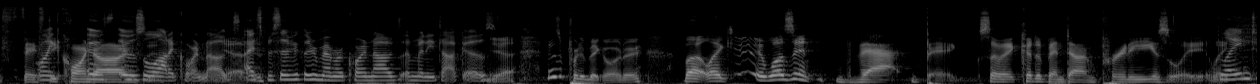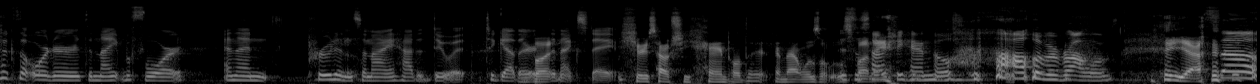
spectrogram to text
fifty Like corn it was, dogs." it was a lot of corn dogs. Yeah. I specifically remember corn dogs and mini tacos. Yeah, it was a pretty big order, but like it wasn't that big, so it could have been done pretty easily. Like, Blaine took the order the night before, and then Prudence and I had to do it together But- the next day. here's how she handled it, and that was what was This funny. is how she handled all of her problems. yeah. so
